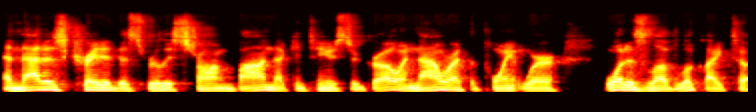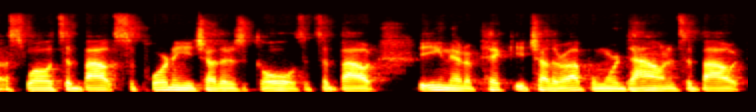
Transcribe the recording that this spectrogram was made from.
And that has created this really strong bond that continues to grow. And now we're at the point where what does love look like to us? Well, it's about supporting each other's goals. It's about being there to pick each other up when we're down. It's about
